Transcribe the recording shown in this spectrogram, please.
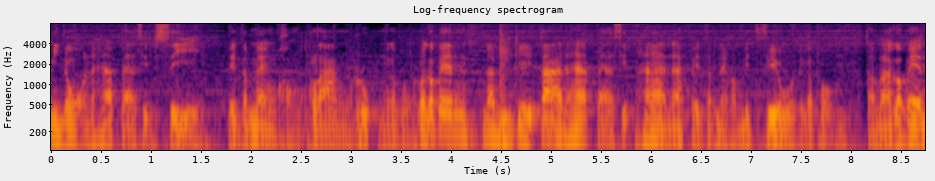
มิโนะนะฮะ 84 เป็นตำแหน่งของกลางรุกนะครับผมแล้วก็เป็นนาบิเกต้านะฮะ 85 นะ เป็นตำแหน่งของมิดฟิลด์นะครับผม ต่อมาก็เป็น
